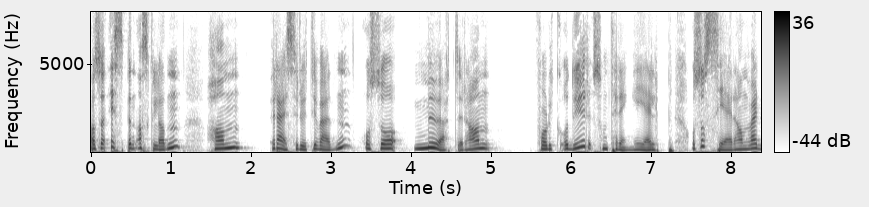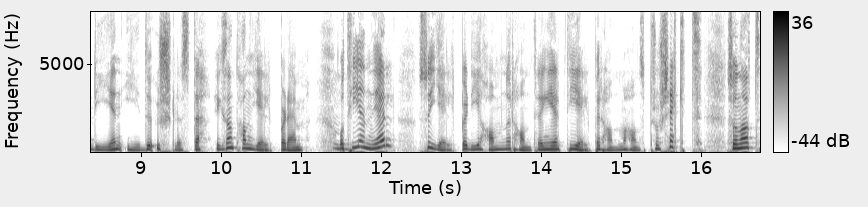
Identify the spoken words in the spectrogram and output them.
Altså Espen Askeladden, han reiser ut i verden, og så møter han folk og dyr som trenger hjelp. Og så ser han verdien i det usleste. Han hjelper dem. Og til gjengjeld så hjelper de ham når han trenger hjelp. De hjelper han med hans prosjekt. Sånn at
